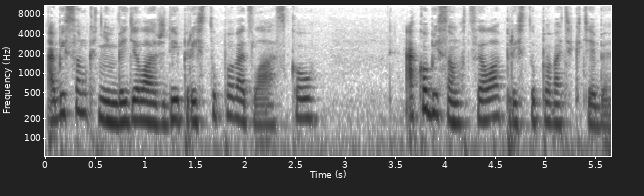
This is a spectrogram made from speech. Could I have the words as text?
aby som k ním vedela vždy pristupovať s láskou, ako by som chcela pristupovať k Tebe.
